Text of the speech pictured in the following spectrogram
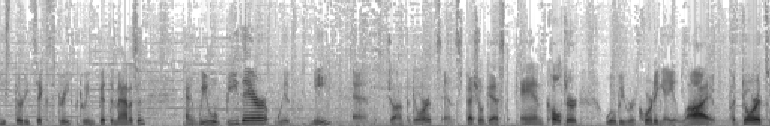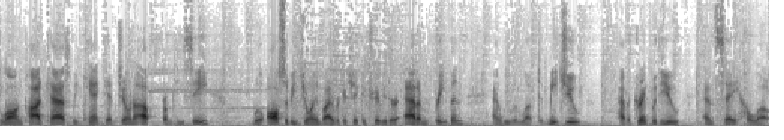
East 36th Street between 5th and Madison. And we will be there with me and John Podhoretz and special guest Ann Coulter. We'll be recording a live Podhoretz Long podcast. We can't get Jonah up from DC. We'll also be joined by Ricochet contributor Adam Freedman, and we would love to meet you, have a drink with you, and say hello.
